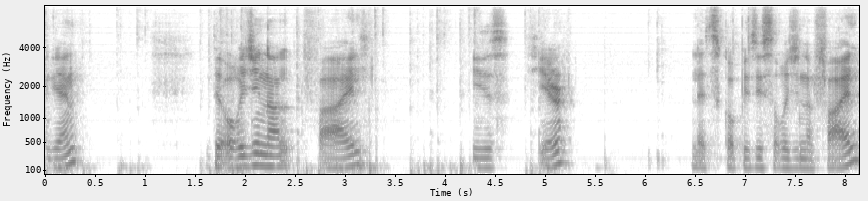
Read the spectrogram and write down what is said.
again? The original file is here let's copy this original file.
